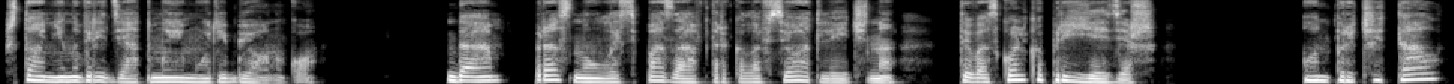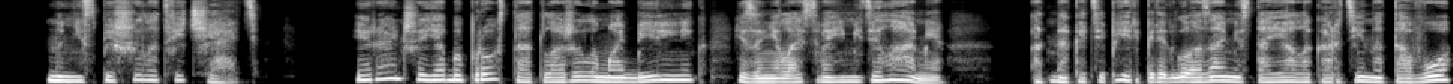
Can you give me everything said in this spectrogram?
что они навредят моему ребенку. Да, Проснулась, позавтракала, все отлично. Ты во сколько приедешь?» Он прочитал, но не спешил отвечать. И раньше я бы просто отложила мобильник и занялась своими делами. Однако теперь перед глазами стояла картина того,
